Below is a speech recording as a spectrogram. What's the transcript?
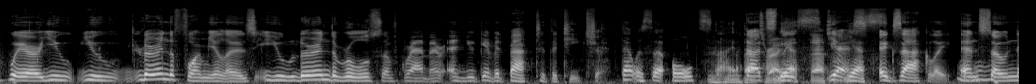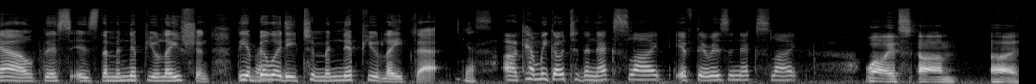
where you you learn the formulas, you learn the rules of grammar, and you give it back to the teacher. That was the old style. That's right. Yes. That's yes, right. Yes. exactly. And so now this is the manipulation, the ability to manipulate that. Yes. Uh, can we go to the next slide, if there is a next slide? Well, it's um, uh,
